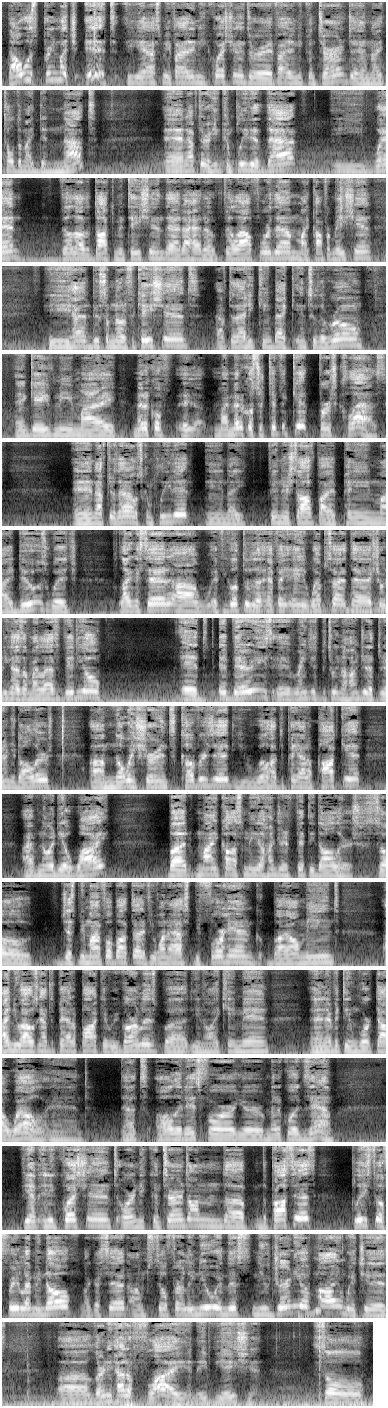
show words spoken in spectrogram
that was pretty much it. He asked me if I had any questions or if I had any concerns, and I told him I did not. And after he completed that, he went, filled out the documentation that I had to fill out for them, my confirmation. He had to do some notifications. After that, he came back into the room and gave me my medical uh, my medical certificate, first class. And after that, I was completed, and I finished off by paying my dues, which, like I said, uh, if you go through the FAA website that I showed you guys on my last video, it it varies. It ranges between 100 to 300 dollars. Um, no insurance covers it. You will have to pay out of pocket. I have no idea why, but mine cost me 150 dollars. So just be mindful about that. If you want to ask beforehand, by all means. I knew I was going to have to pay out of pocket regardless, but you know I came in and everything worked out well, and that's all it is for your medical exam. If you have any questions or any concerns on the, the process, please feel free to let me know. Like I said, I'm still fairly new in this new journey of mine, which is uh, learning how to fly in aviation. So,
